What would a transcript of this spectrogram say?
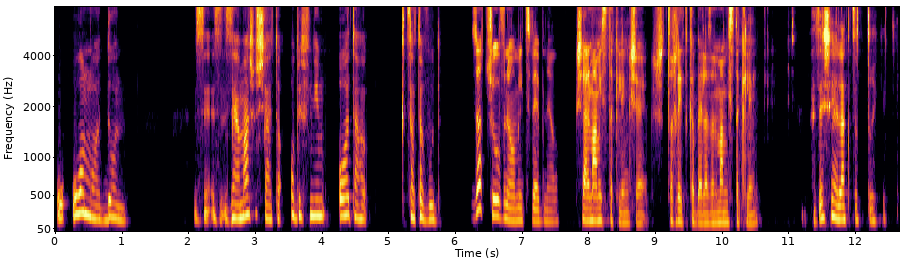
הוא, הוא המועדון. זה, זה, זה המשהו שאתה או בפנים, או אתה קצת אבוד. זאת שוב נעמי צוובנר. כשעל מה מסתכלים? כשצריך להתקבל, אז על מה מסתכלים? אז זו שאלה קצת טריקית.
